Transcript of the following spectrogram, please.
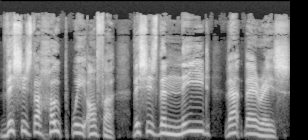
This is the hope we offer. This is the need that there is.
